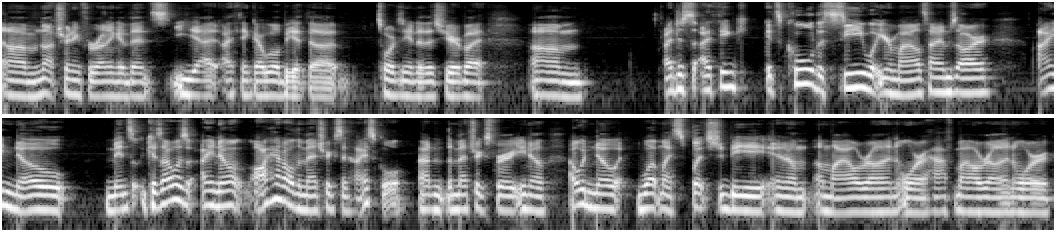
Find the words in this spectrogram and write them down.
Um, I'm not training for running events yet. I think I will be at the towards the end of this year, but um, I just I think it's cool to see what your mile times are. I know mental because I was I know I had all the metrics in high school. I had the metrics for you know I would know what my split should be in a, a mile run or a half mile run or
